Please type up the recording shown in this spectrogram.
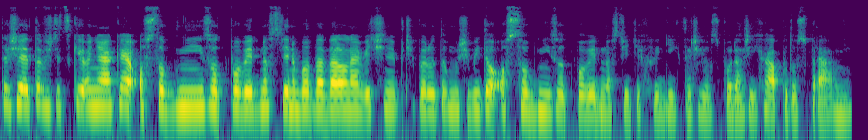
Takže je to vždycky o nějaké osobní zodpovědnosti, nebo ve velné většině případů to může být o osobní zodpovědnosti těch lidí, kteří hospodaří. Chápu to správně.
